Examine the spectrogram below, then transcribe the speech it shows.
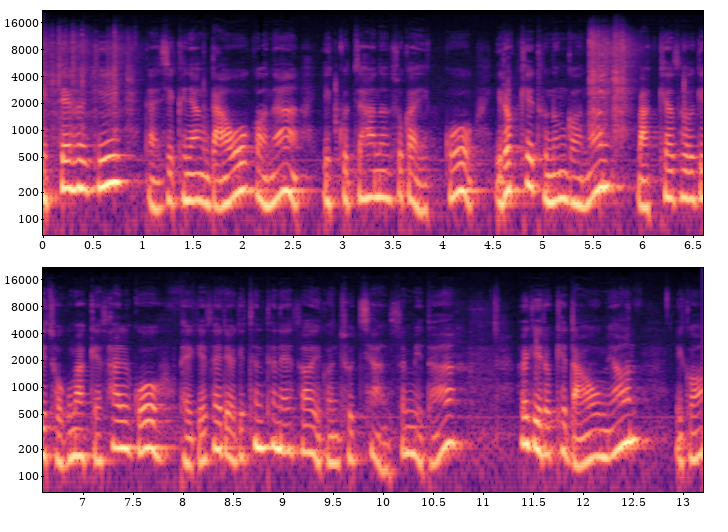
이때 흙이 다시 그냥 나오거나 입구자 하는 수가 있고 이렇게 두는 거는 막혀서 흙이 조그맣게 살고 백의 세력이 튼튼해서 이건 좋지 않습니다. 흙이 이렇게 나오면 이건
